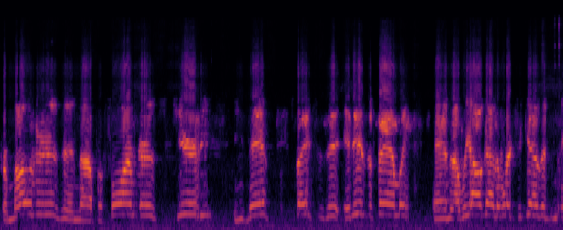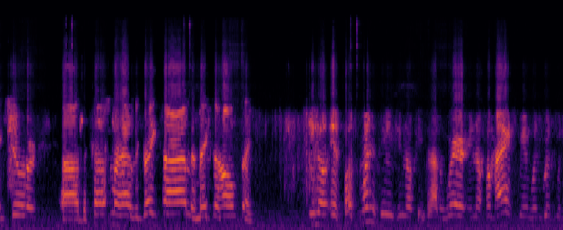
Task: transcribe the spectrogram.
promoters and uh, performers, security, events, spaces, it, it is a family, and uh, we all got to work together to make sure uh, the customer has a great time and makes it home safe. You know, plus one of the things, you know, people are aware, you know, from my experience with, with, with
